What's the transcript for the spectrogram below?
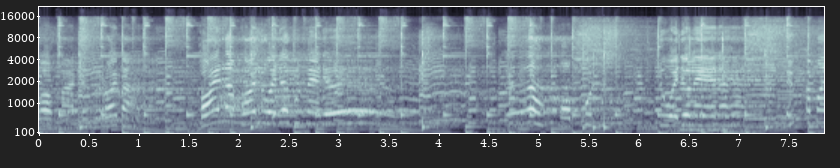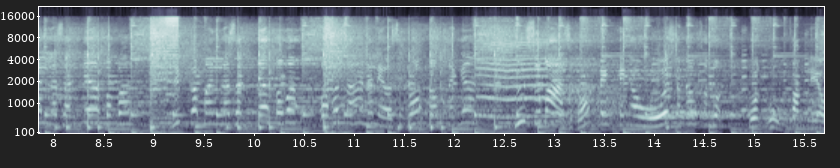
มอบมาหนึ่งร้อยบาท ขอให้ร่ำขอรวยด้วยคุณแม่เด้อเออขอบคุณด้วยดูแลนะคะนึกกำมันละสัญญาบอกว่านึกกำมันละสัญญาบอกว่าออกพรรษานั่นแล้วสิขอน้องแต่งงานคือสุมาสิขอเม่งเม่งเอาโอ้ยสำเนาสมุดปวดหูฟังเร็ว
